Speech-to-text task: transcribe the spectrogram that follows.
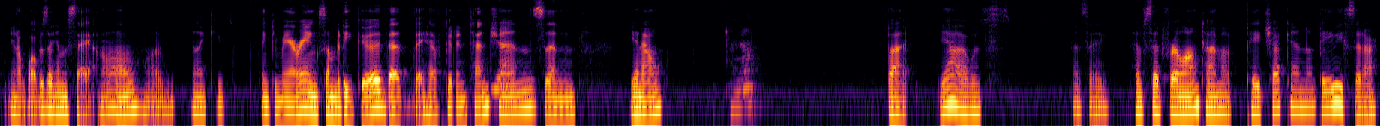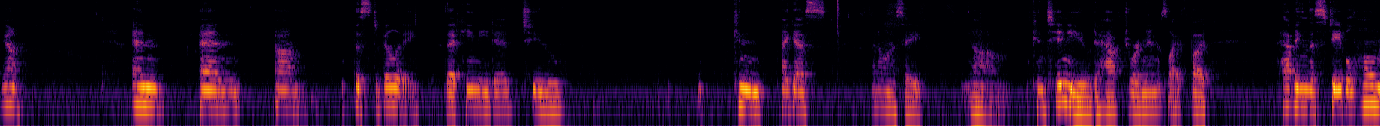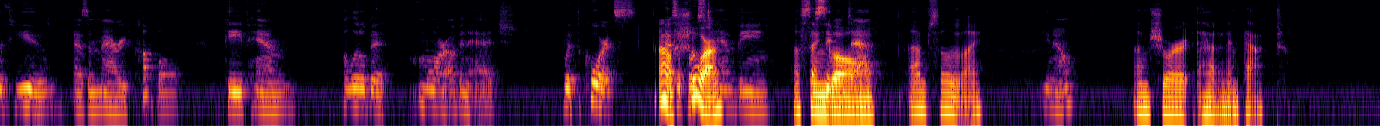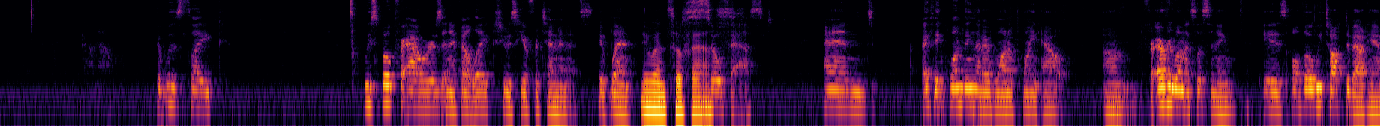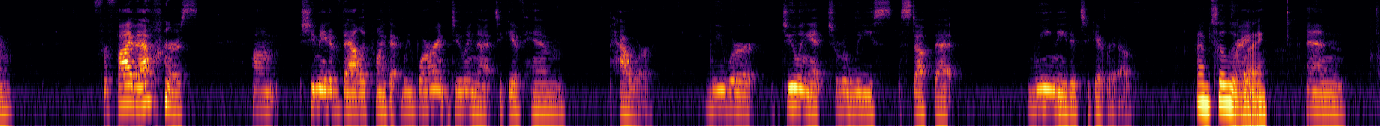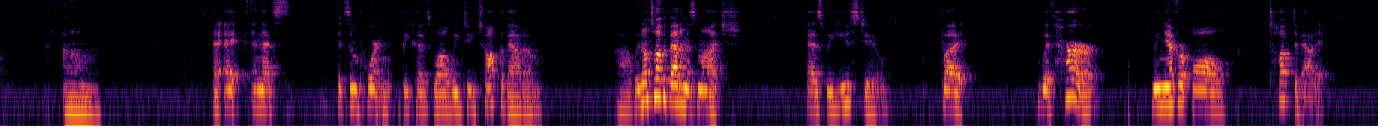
you know, what was I gonna say? I don't know. I'm like you think you're marrying somebody good that they have good intentions and you know I know. But yeah, I was, as I have said for a long time, a paycheck and a babysitter. Yeah. And and um, the stability that he needed to can I guess I don't want to say um, continue to have Jordan in his life, but having the stable home with you as a married couple gave him a little bit more of an edge with the courts Oh, as opposed sure. to him being A single single, dad. Absolutely. you know I'm sure it had an impact. I don't know. It was like we spoke for hours and i felt like she was here for 10 minutes it went It went so fast. so fast and i think one thing that i want to point out um, for everyone that's listening is although we talked about him for five hours um, she made a valid point that we weren't doing that to give him power we were doing it to release stuff that we needed to get rid of Absolutely. Right. and um I, I, and that's it's important because while we do talk about him uh, we don't talk about him as much as we used to. But with her we never all talked about it.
